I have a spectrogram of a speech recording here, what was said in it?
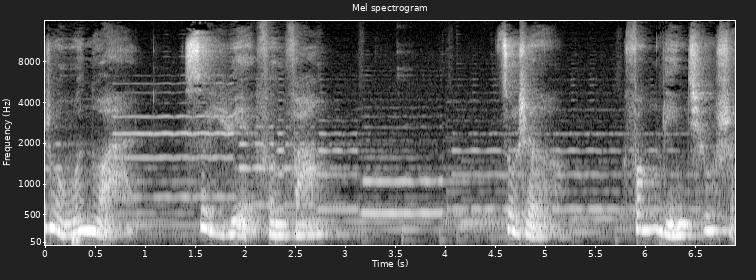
若温暖，岁月芬芳。作者：风铃秋水。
